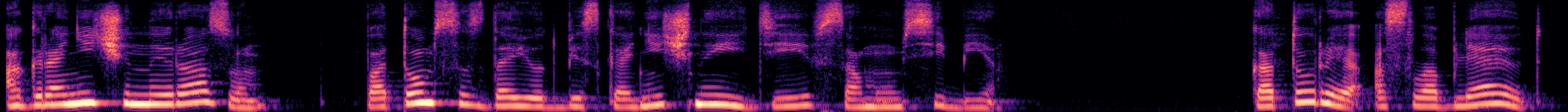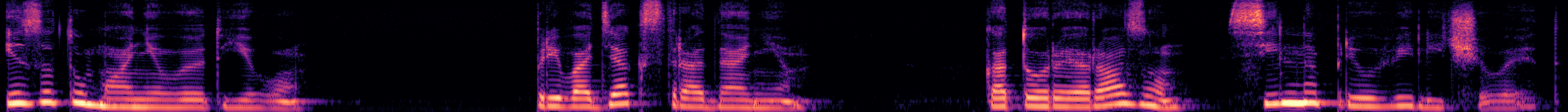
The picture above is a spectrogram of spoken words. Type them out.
Ограниченный разум потом создает бесконечные идеи в самом себе, которые ослабляют и затуманивают его, приводя к страданиям, которые разум сильно преувеличивает.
